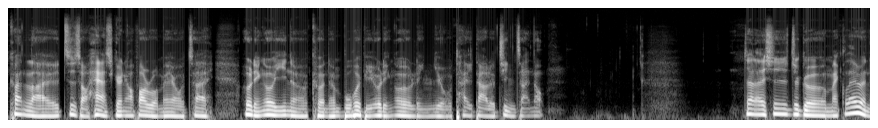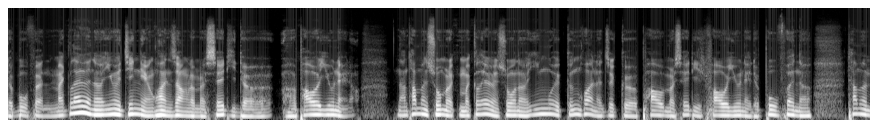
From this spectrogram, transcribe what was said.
看来至少 Haas 跟 Alfa Romeo 在二零二一呢，可能不会比二零二零有太大的进展哦。再来是这个 McLaren 的部分，McLaren 呢，因为今年换上了 Mercedes 的呃 Power Unit 哦，那他们说 McLaren 说呢，因为更换了这个 Power Mercedes Power Unit 的部分呢，他们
